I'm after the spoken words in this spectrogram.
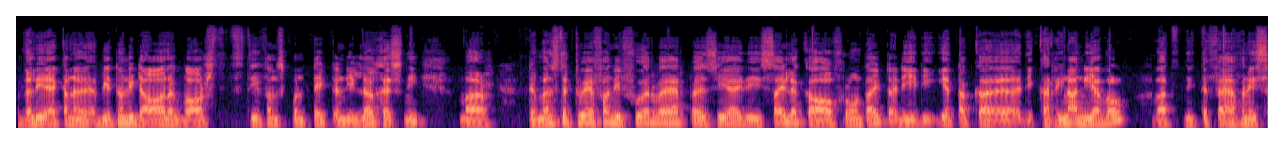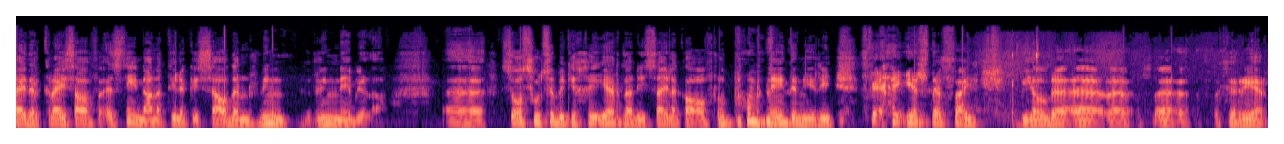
Wil jy ek kan nou weet nou nie dadelik waar Stefans kwintet in die lug is nie, maar ten minste twee van die voorwerpe is hier uit die suidelike halfrond uit, uit die die Eta eh, die Carina nevel wat nie te ver van die suiderkruis af is nie, en dan natuurlik die Southern Ring Ring Nebula. Uh so ons voel so 'n bietjie geëer dat die suidelike halfrond prominent in hierdie eerste vyf beelde uh uh, uh figureer.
